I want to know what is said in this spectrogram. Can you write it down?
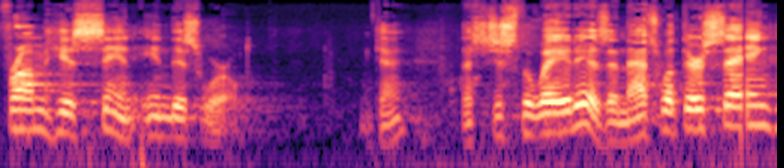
from his sin in this world. Okay? That's just the way it is. And that's what they're saying.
